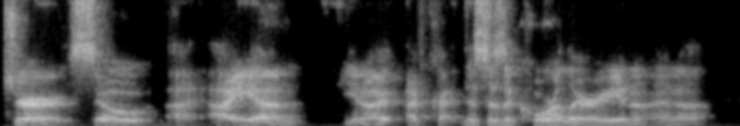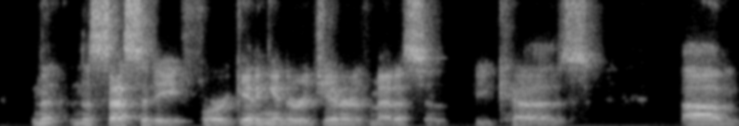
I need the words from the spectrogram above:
Sure. So I, I um, you know, I, have this is a corollary and a, and a, necessity for getting into regenerative medicine because um,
